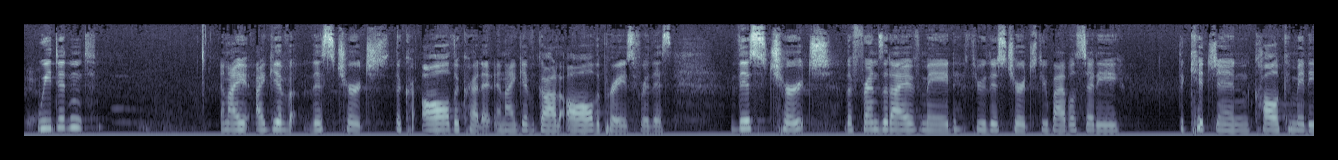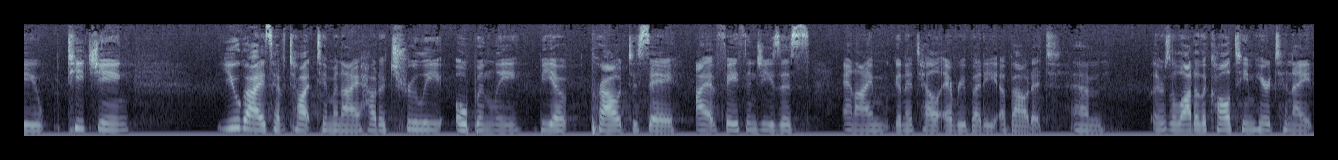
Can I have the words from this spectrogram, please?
Yeah. We didn't, and I, I give this church the, all the credit, and I give God all the praise for this. This church, the friends that I have made through this church, through Bible study, the kitchen, call committee, teaching, you guys have taught Tim and I how to truly, openly be a, proud to say, I have faith in Jesus and I'm going to tell everybody about it. Um, there's a lot of the call team here tonight.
